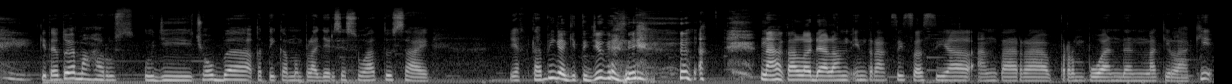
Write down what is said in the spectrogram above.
Kita tuh emang harus uji coba ketika mempelajari sesuatu say. Ya tapi nggak gitu juga sih. Nah kalau dalam interaksi sosial antara perempuan dan laki-laki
